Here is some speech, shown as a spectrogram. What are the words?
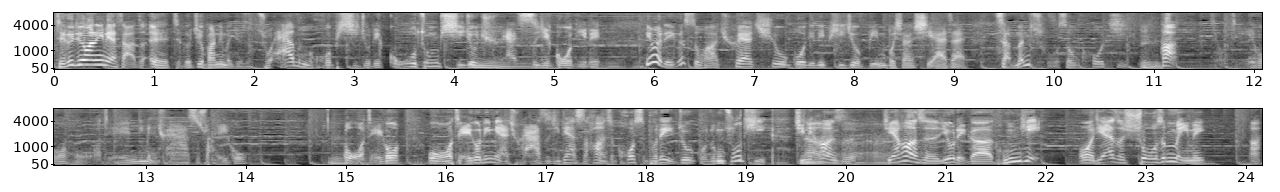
这个酒吧里面啥子？哎，这个酒吧里面就是专门喝啤酒的，各种啤酒，全世界各地的。因为那个时候啊，全球各地的啤酒并不像现在这么触手可及。嗯，哈。这个哦，这里面全是帅哥。哦，这个哦，这个里面全是今天是好像是 cosplay，就各种主题。今天好像是今天好像是有那个空姐。哦，今天是学生妹妹啊。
